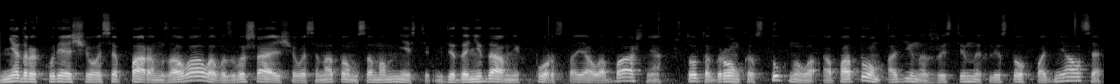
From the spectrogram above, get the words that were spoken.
В недрах курящегося паром завала, возвышающегося на том самом месте, где до недавних пор стояла башня, что-то громко стукнуло, а потом один из жестяных листов поднялся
